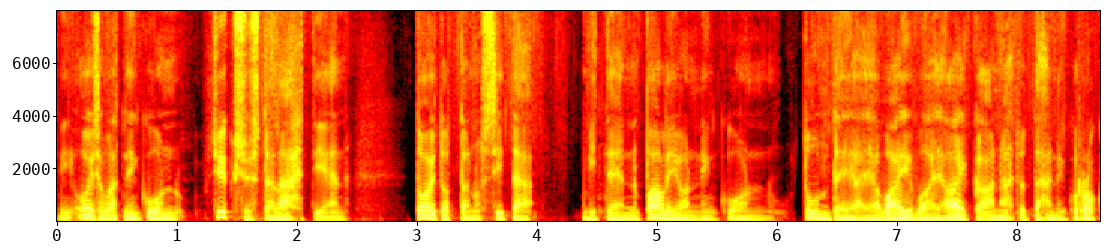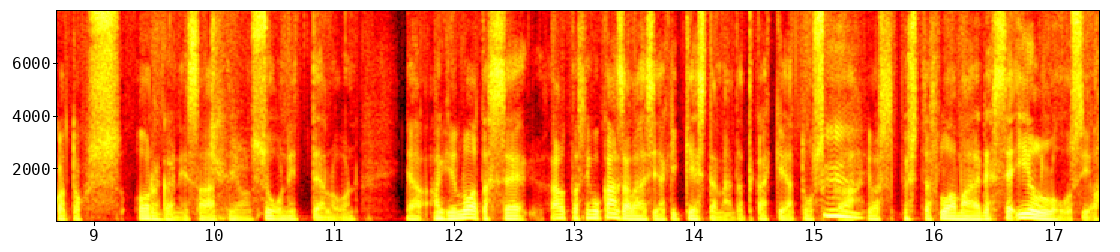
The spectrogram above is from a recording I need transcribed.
niin olisivat niin kuin syksystä lähtien toitottanut sitä, miten paljon niin kuin tunteja ja vaivaa ja aikaa nähty tähän niin rokotusorganisaation suunnitteluun – ja ainakin luota se, auttaisi niin kansalaisiakin kestämään tätä kaikkea tuskaa, mm. jos pystyttäisiin luomaan edes se illuusio,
